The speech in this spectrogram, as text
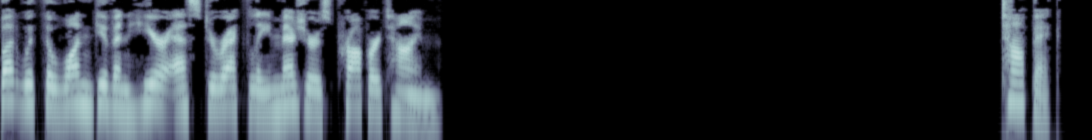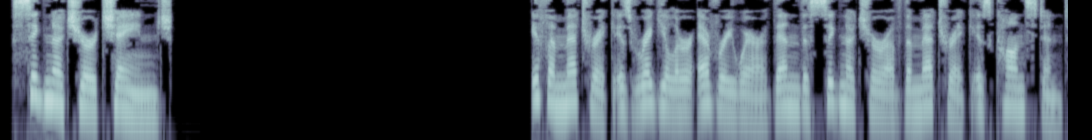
but with the one given here s directly measures proper time. Topic: Signature change. If a metric is regular everywhere then the signature of the metric is constant.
